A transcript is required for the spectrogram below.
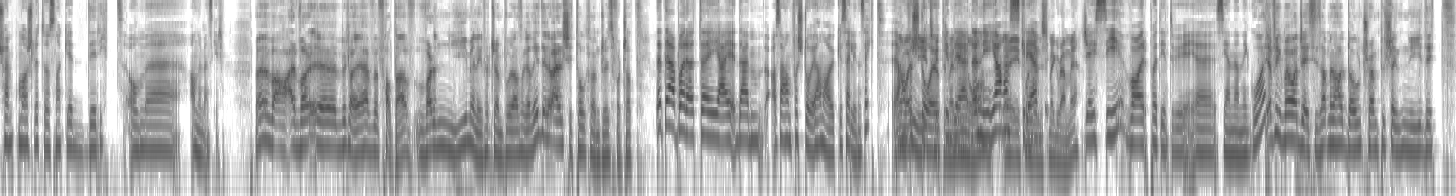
Trump må slutte å snakke dritt om andre mennesker. Men hva, var, eh, Beklager, jeg falt av. Var det en ny melding fra Trump hvor han snakka dritt, eller er det shithole countries fortsatt? Det, det er bare at eh, jeg det er, altså Han forstår jo, han har jo ikke selvinnsikt. Det Han var en ny forstår jo ikke det. det er nå ny, ja, han eh, i skrev med Grammy. JC var på et intervju i CNN i går. Jeg fikk med hva JC sa, men har Donald Trump slengt ny dritt?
